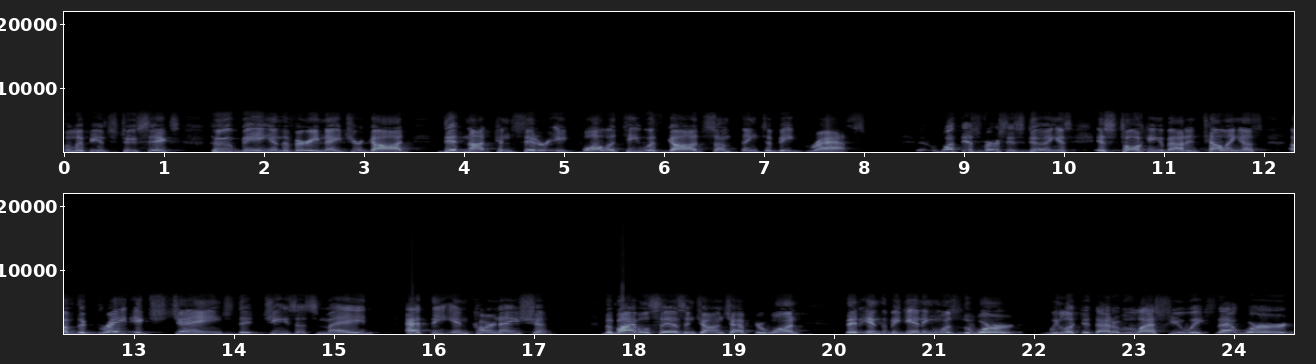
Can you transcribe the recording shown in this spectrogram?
Philippians 2 6, who being in the very nature God, did not consider equality with God something to be grasped. What this verse is doing is, is talking about and telling us of the great exchange that Jesus made at the incarnation. The Bible says in John chapter 1 that in the beginning was the Word. We looked at that over the last few weeks. That Word,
